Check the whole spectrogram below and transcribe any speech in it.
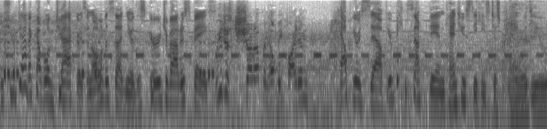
You shoot down a couple of jackers, and all of a sudden you're the scourge of outer space. Will you just shut up and help me fight him? Help yourself. You're being sucked in. Can't you see he's just playing with you?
